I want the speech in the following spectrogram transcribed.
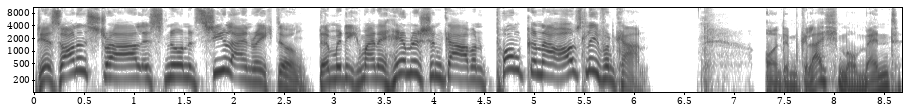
Der Sonnenstrahl ist nur eine Zieleinrichtung, damit ich meine himmlischen Gaben punktgenau ausliefern kann. Und im gleichen Moment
